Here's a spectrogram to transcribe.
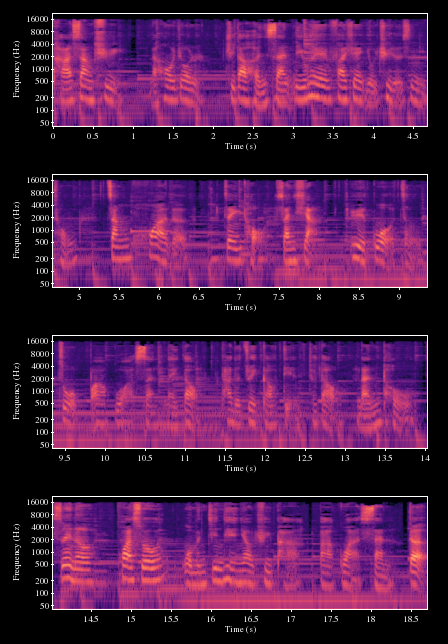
爬上去，然后就去到横山，你会发现有趣的是，你从彰化的这一头山下，越过整座八卦山，来到它的最高点，就到南头。所以呢，话说我们今天要去爬八卦山的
